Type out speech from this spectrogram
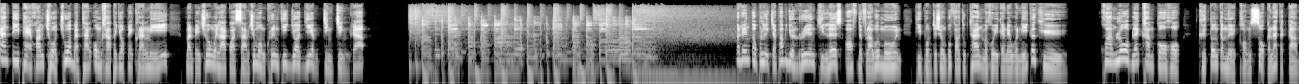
การตีแผ่ความโฉดชั่วแบบทั้งองคาพยพในครั้งนี้ มันเป็นช่วงเวลากว่า 3 ชั่วโมงครึ่งที่ยอดเยี่ยมจริง ๆ ครับประเด็นตกผลึกจากภาพยนตร์เรื่อง Killers of the Flower Moon ที่ผมจะชวนผู้ฟังทุกท่านมาคุยกันในวันนี้ก็คือ ความโลภและคำโกหก คือต้นกำเนิดของโศกนาฏกรรม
